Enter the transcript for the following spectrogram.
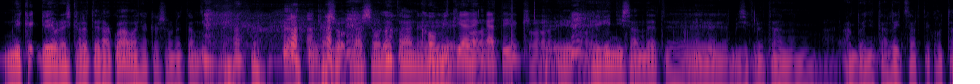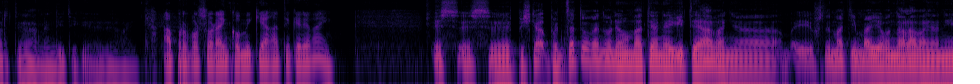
Nik gehiago naiz karreterakoa, baina kaso honetan, kaso, kaso honetan, eh, Komikiaren gatik. Bai, e- bai. egin izan dut e, bizikletan andoinetan leitzarteko tartea menditik ere, bai. Apropos orain komikiagatik ere bai. Ez, ez, e, pixka, pentsatu genuen egun batean egitea, baina e, uste matin bai egon dala, baina ni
